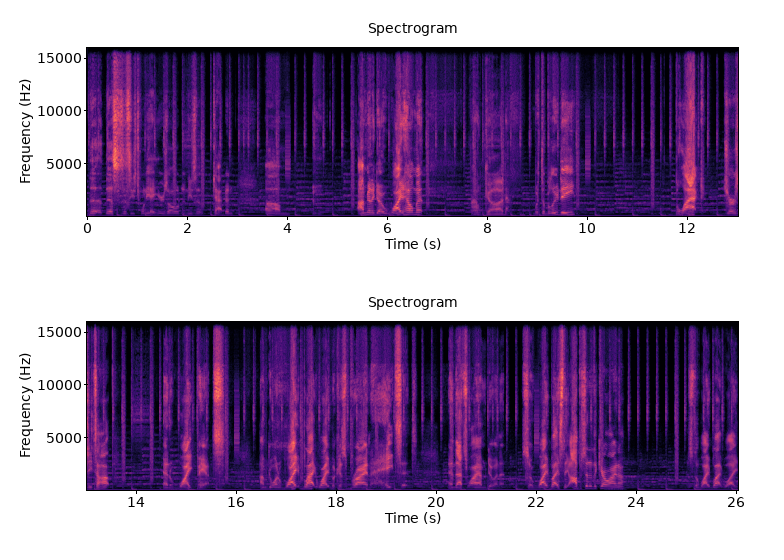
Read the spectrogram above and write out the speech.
the this since he's 28 years old and he's a captain. Um, I'm gonna go white helmet. Oh God. With the blue D, black jersey top, and white pants. I'm going white, black, white because Brian hates it. And that's why I'm doing it. So white, black, it's the opposite of the Carolina. It's the white, black, white.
